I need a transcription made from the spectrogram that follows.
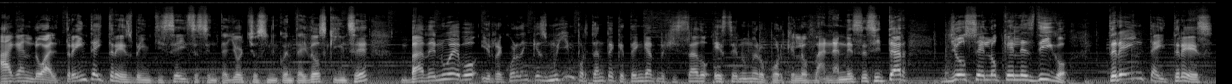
háganlo al 33 26 68 52 15. Va de nuevo. Y recuerden que es muy importante que tengan registrado este número porque lo van a necesitar. Yo sé lo que les digo. 33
